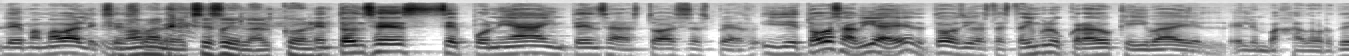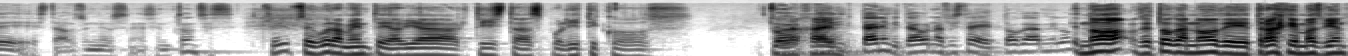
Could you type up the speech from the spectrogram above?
Le mamaba el exceso. llama el güey. exceso y el alcohol. Entonces se ponía intensas todas esas pedas. Y de todos había, ¿eh? De todos. Digo, hasta está involucrado que iba el, el embajador de Estados Unidos en ese entonces. Sí, seguramente había artistas, políticos. ¿Tú de la te han, invitado a una fiesta de toga, amigo? No, de toga no, de traje más bien.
